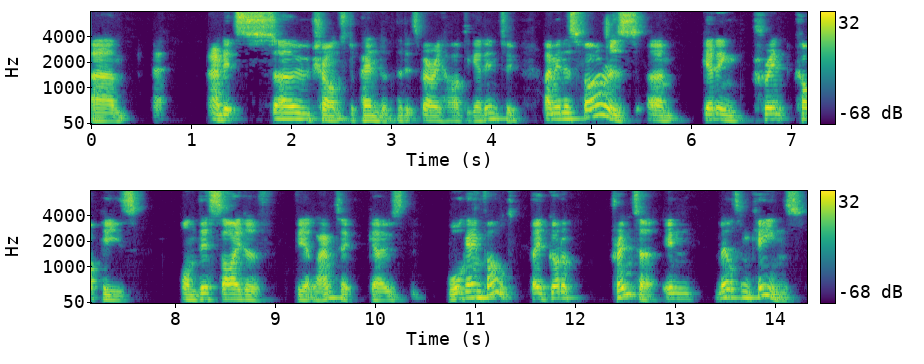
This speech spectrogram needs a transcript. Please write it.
Um, and it's so chance dependent that it's very hard to get into. I mean, as far as um, getting print copies on this side of the Atlantic goes Wargame Vault. They've got a printer in Milton Keynes,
